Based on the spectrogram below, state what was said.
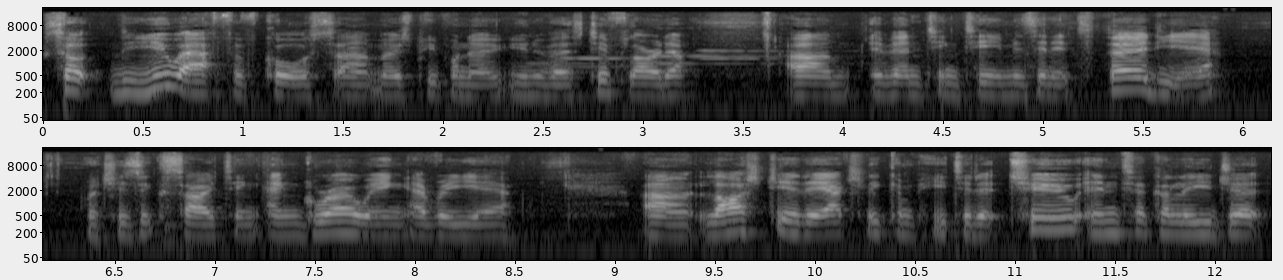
So the UF, of course, uh, most people know University of Florida um, eventing team is in its third year, which is exciting and growing every year. Uh, last year, they actually competed at two intercollegiate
